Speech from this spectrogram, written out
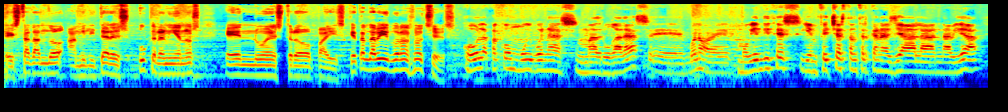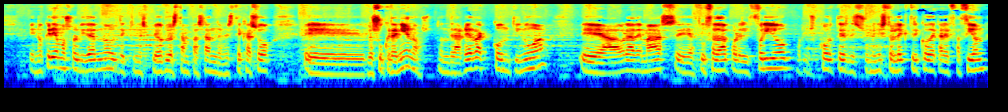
está dando a militares ucranianos en nuestro país. ¿Qué tal David? Buenas noches. Hola Paco, muy buenas madrugadas. Eh, bueno, eh, como bien dices, y en fechas tan cercanas ya a la Navidad, eh, no queríamos olvidarnos de quienes peor lo están pasando, en este caso los ucranianos, donde la guerra continúa eh, ahora además eh, azuzada por el frío, por los cortes de suministro eléctrico, de calefacción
